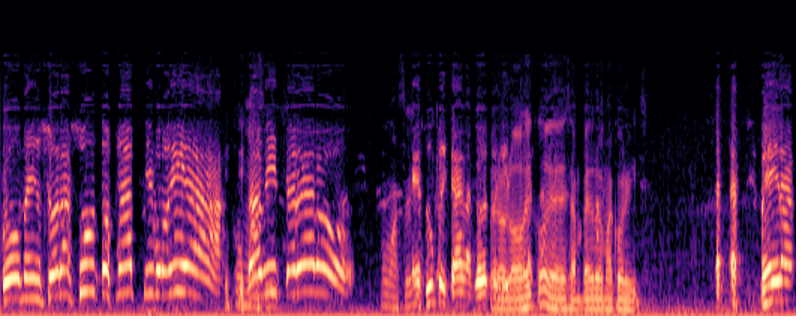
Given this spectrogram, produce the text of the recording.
Comenzó el asunto, Máximo Día. David Terrero. ¿Cómo así? Jesús Fricana, Pero lógico, desde San Pedro de Macorís. Mira,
